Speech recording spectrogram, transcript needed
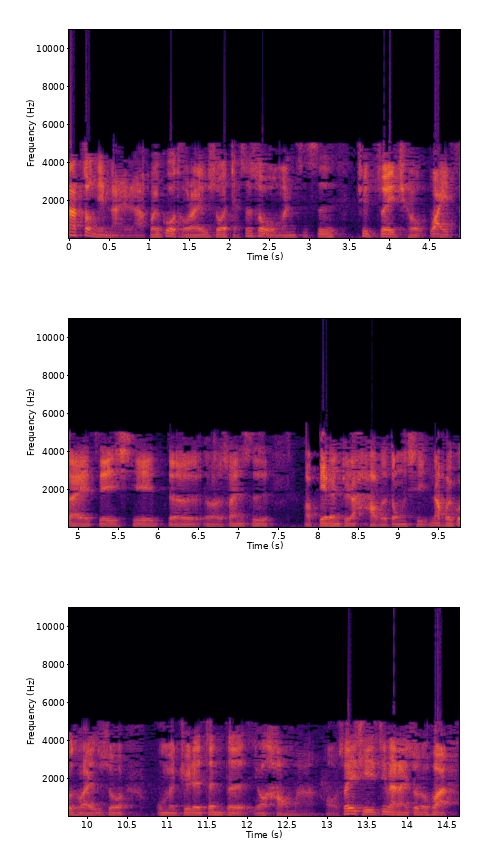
那重点来了，回过头来就说，假设说我们只是去追求外在这一些的呃，算是啊别人觉得好的东西，那回过头来是说，我们觉得真的有好吗？哦，所以其实基本上来说的话。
